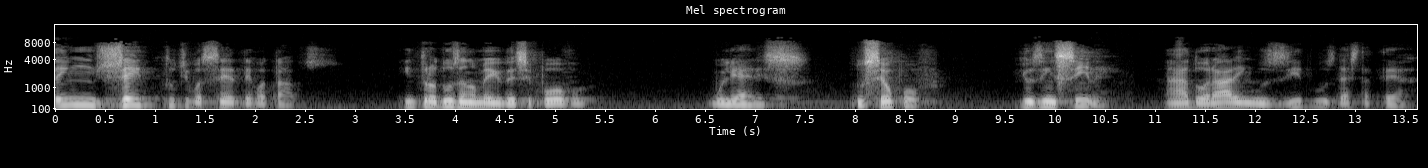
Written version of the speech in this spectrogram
tem um jeito de você derrotá-los. Introduza no meio desse povo mulheres do seu povo que os ensinem a adorarem os ídolos desta terra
